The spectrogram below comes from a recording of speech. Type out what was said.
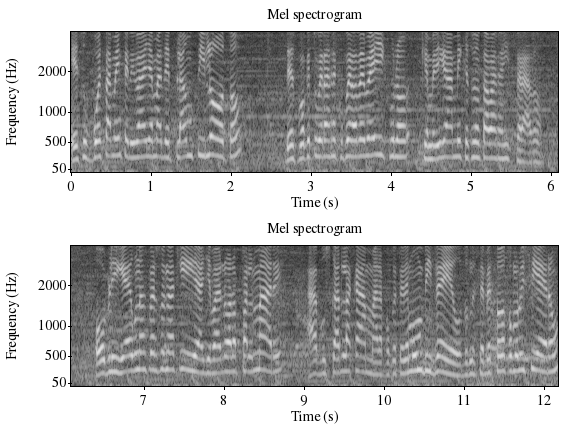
eh, supuestamente me iban a llamar de plan piloto, después que tuviera recuperado el vehículo, que me digan a mí que eso no estaba registrado. Obligué a unas personas aquí a llevarlo a los palmares, a buscar la cámara, porque tenemos un video donde se ve todo como lo hicieron,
